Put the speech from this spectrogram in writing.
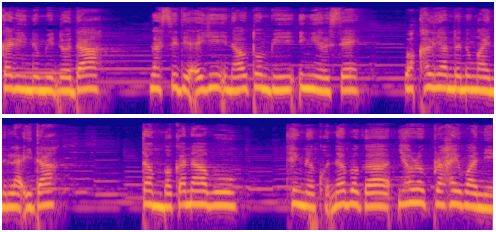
kari numit loda ngasidi agi inaw tombi ingel se wakhal yamna nungai na laida ꯇꯝꯕ ꯀꯅꯥꯕꯨ ꯊꯦꯡꯅ ꯈꯣꯠꯅꯕꯒ ꯌꯥꯎꯔꯛꯄ꯭ꯔꯥ ꯍꯥꯏꯋꯥꯅꯤ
